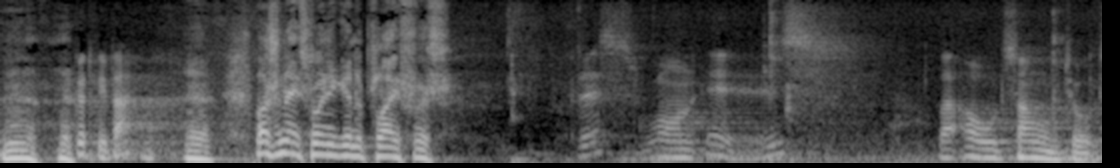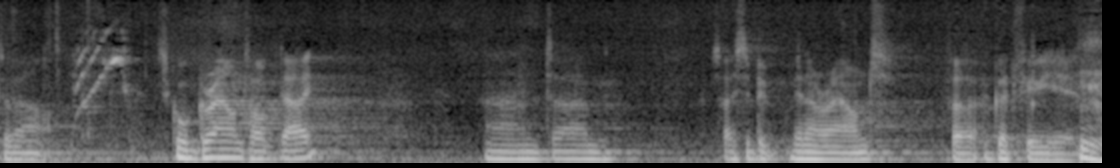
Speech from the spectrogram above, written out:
Yeah, yeah. Good to be back. Yeah. What's the next one you're going to play for us? This one is that old song we talked about. It's called Groundhog Day. And um, so it's been around for a good few years. Hmm.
